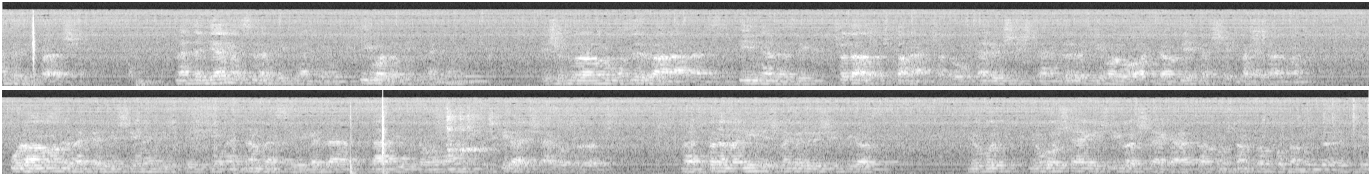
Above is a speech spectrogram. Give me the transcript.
a 7. vers. Mert egy gyermek születik nekünk, kiadatik nekünk, és az uralom az ő vállán lesz. Így nevezik, csodálatos tanácsadó, erős Isten, örökkévaló Atya, a békesség fejedelme. Uralma növekedésének és békének nem lesz vége, de Dávid trónján és királyságot örök. Mert felemeli és megerősíti az jogos, jogosság és igazság által mostantól fogva mindörökké.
